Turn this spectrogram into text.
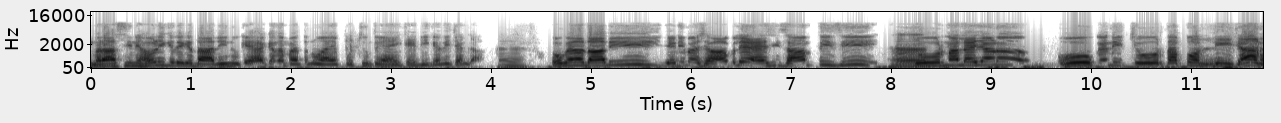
ਮਰਾਸੀ ਨੇ ਹੌਲੀ ਕਿਤੇ ਕਿ ਦਾਦੀ ਨੂੰ ਕਿਹਾ ਕਹਿੰਦਾ ਮੈਂ ਤੈਨੂੰ ਐਂ ਪੁੱਛੂ ਤੇ ਐਂ ਕਹਿਦੀ ਕਹਿੰਦੀ ਚੰਗਾ। ਹਾਂ। ਉਹ ਕਹਿੰਦਾ ਦਾਦੀ ਜਿਹੜੀ ਮੈਂ ਛਾਪ ਲਿਆਇਆ ਸੀ ਸਾਂਭਤੀ ਸੀ ਚੋਰ ਨਾ ਲੈ ਜਾਣ। ਉਹ ਕਹਿੰਦੀ ਚੋਰ ਤਾਂ ਭੁੱਲ ਹੀ ਜਾਣ।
